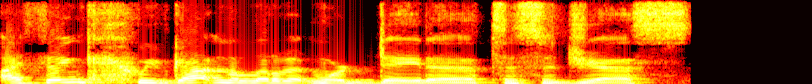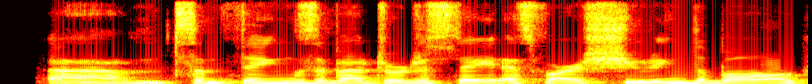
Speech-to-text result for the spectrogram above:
I think we've gotten a little bit more data to suggest um, some things about Georgia State as far as shooting the ball.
